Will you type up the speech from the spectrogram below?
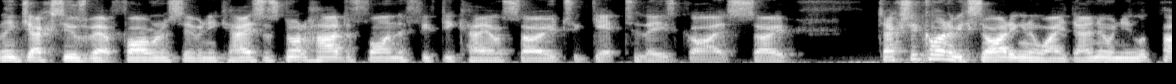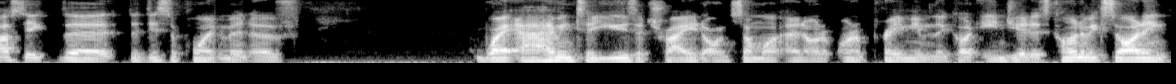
I think Jack Steele's about 570k, so it's not hard to find the 50k or so to get to these guys. So it's actually kind of exciting in a way, Dana, when you look past the the, the disappointment of wait, uh, having to use a trade on someone and on, on a premium that got injured. It's kind of exciting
